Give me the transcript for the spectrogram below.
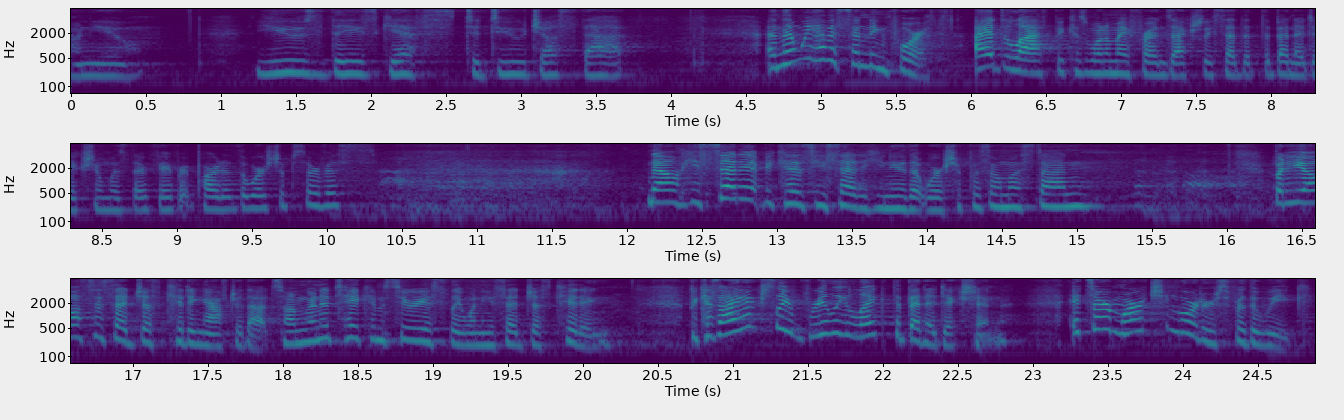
on you. Use these gifts to do just that. And then we have a sending forth. I had to laugh because one of my friends actually said that the benediction was their favorite part of the worship service. Now, he said it because he said he knew that worship was almost done. But he also said, just kidding after that. So I'm going to take him seriously when he said, just kidding. Because I actually really like the benediction. It's our marching orders for the week.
